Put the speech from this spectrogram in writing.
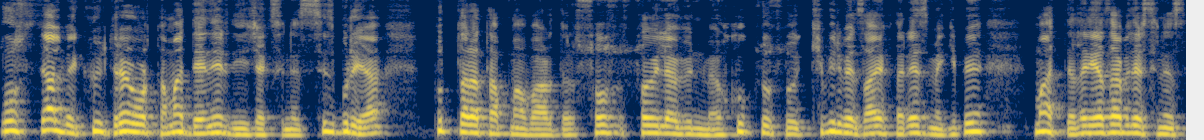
sosyal ve kültürel ortama denir diyeceksiniz. Siz buraya putlara tapma vardır, so- soyla övünme, hukuksuzluk, kibir ve zayıfları ezme gibi maddeler yazabilirsiniz.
